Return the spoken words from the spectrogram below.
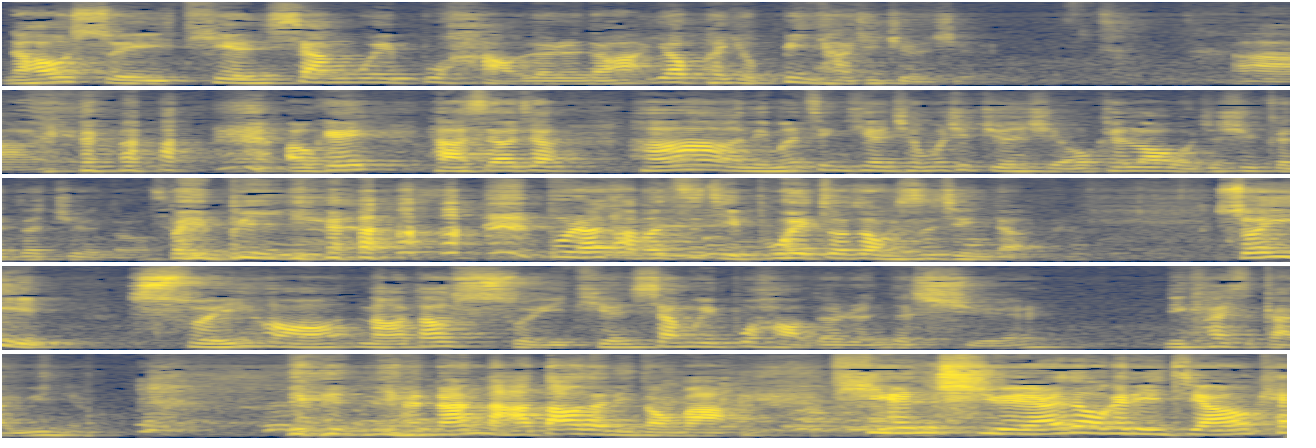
然后水天相位不好的人的话，要朋友逼他去捐血。啊，OK，他是要这样哈，你们今天全部去捐血，OK 咯，我就去跟着捐咯，被逼，不然他们自己不会做这种事情的。所以谁哈拿到水天相位不好的人的血，你开始改运了，你 你很难拿到的，你懂吗？天血的，我跟你讲，OK，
